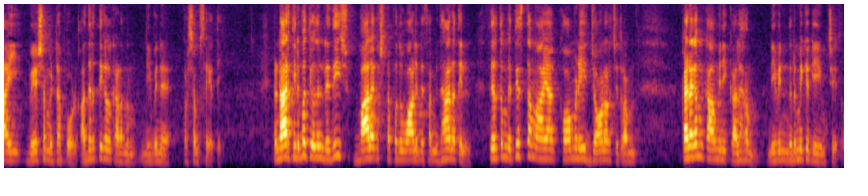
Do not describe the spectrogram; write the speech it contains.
ആയി വേഷമിട്ടപ്പോൾ അതിർത്തികൾ കടന്നും നിവിന് പ്രശംസയെത്തി. രണ്ടായിരത്തി ഇരുപത്തി ഒന്നിൽ രതീഷ് ബാലകൃഷ്ണ പൊതുവാളിന്റെ സംവിധാനത്തിൽ തീർത്തും വ്യത്യസ്തമായ കോമഡി ജോണർ ചിത്രം കനകം കാമിനി കലഹം നിവിൻ നിർമ്മിക്കുകയും ചെയ്തു.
